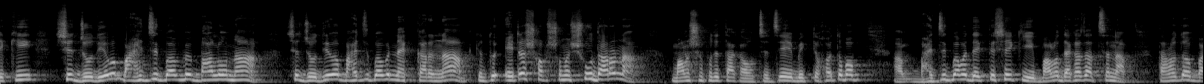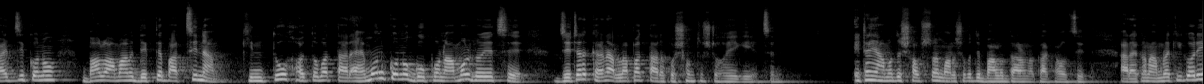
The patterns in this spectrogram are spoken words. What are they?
দেখি, সে যদিও বা বাহ্যিকভাবে ভালো না, সে যদিও বা বাহ্যিকভাবে ন্যাক্কার না, কিন্তু এটা সবসময় সুধারণা মানুষের প্রতি তাকা উচিত। যে এই ব্যক্তি হয়তো বা বাহ্যিকভাবে দেখতে সে কি ভালো দেখা যাচ্ছে না, তার হয়তো বাহ্যিক কোনো ভালো আমার আমি দেখতে পাচ্ছি না, কিন্তু হয়তোবা তার এমন কোনো গোপন আমল রয়েছে, যেটার কারণে আল্লাপাক তার উপর সন্তুষ্ট হয়ে গিয়েছেন। এটাই আমাদের সবসময় মানুষের প্রতি ভালো ধারণা থাকা উচিত। আর এখন আমরা কি করি?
